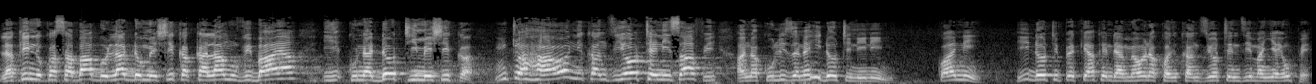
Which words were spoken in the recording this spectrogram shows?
lakini kwa sababu labda umeshika kalamu vibaya kuna doti imeshika. Mtu haoni kanzu yote ni safi anakuuliza na hii doti ni nini kwani hii doti peke yake ndiye ameona kwa kanzu yote nzima nyeupe?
